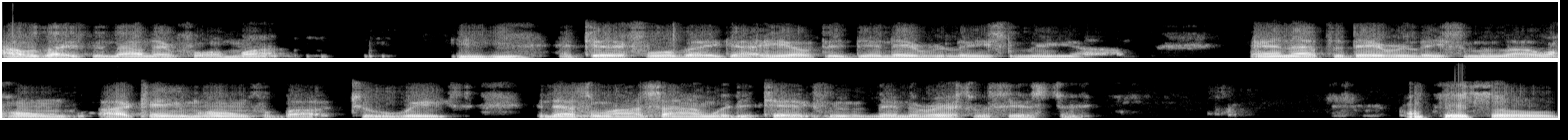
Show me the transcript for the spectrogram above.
I was actually down there for a month Mm-hmm. until their fullback got healthy. Then they released me. Um, and after they released me, I was home. I came home for about two weeks, and that's when I signed with the Texans. Then the rest was history. Okay, so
